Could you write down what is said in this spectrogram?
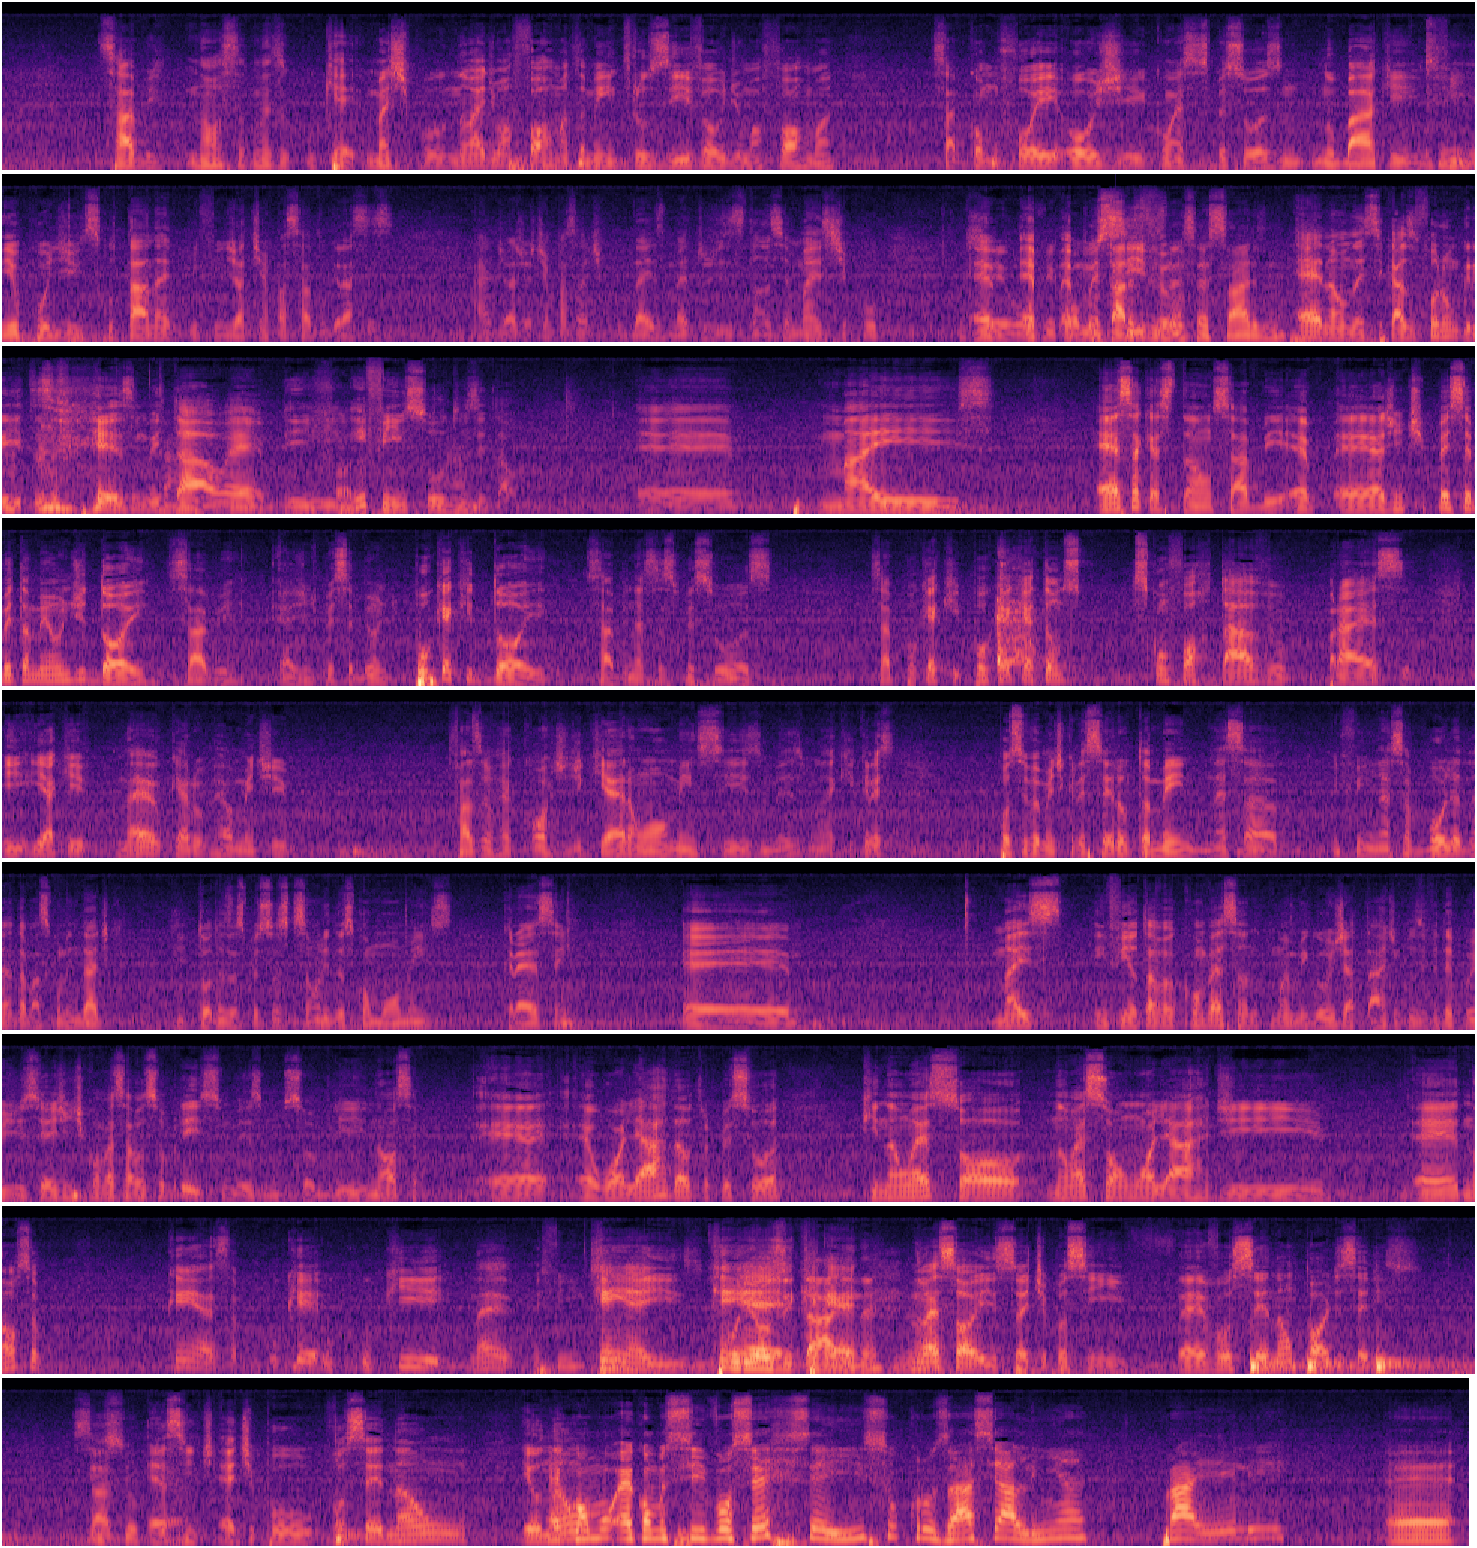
sabe? Nossa, mas o que é? Mas, tipo, não é de uma forma também intrusiva ou de uma forma, sabe? Como foi hoje com essas pessoas no bar que, enfim, eu pude escutar, né? Enfim, já tinha passado, graças a Deus, já tinha passado, tipo, 10 metros de distância, mas, tipo, é- é- é comentários possível. desnecessários, né? é, não, nesse caso foram gritos mesmo e Cara, tal, é. E, enfim, insultos e tal. É, mas essa questão, sabe, é, é a gente perceber também onde dói, sabe? É a gente perceber onde. Por que que dói, sabe, nessas pessoas? Sabe? Por que que, por que, que é tão des- desconfortável para essa. E, e aqui, né, eu quero realmente fazer o recorte de que eram homens cis mesmo, né? Que cres... possivelmente cresceram também nessa, enfim, nessa bolha né, da masculinidade que, que todas as pessoas que são lidas como homens crescem. É, Mas, enfim, eu tava conversando com uma amiga hoje à tarde, inclusive depois disso, e a gente conversava sobre isso mesmo, sobre, nossa, é, é o olhar da outra pessoa que não é só, não é só um olhar de, é, nossa, quem é essa, o que, o, o que, né, enfim, quem Sim. é isso, quem é- Curiosidade, quem é, né? não é só isso, é tipo assim, é, você não pode ser isso. Sabe? Isso, é é. assim, é tipo, você não. Eu É não. como, é como se você ser isso cruzasse a linha pra ele. É,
